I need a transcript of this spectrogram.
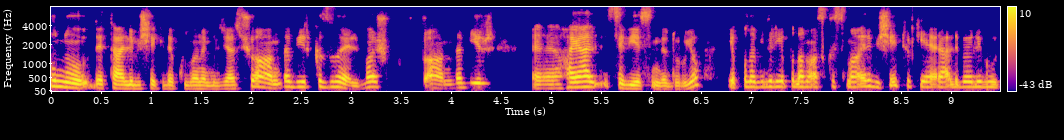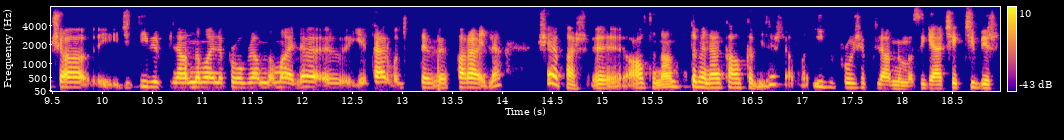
bunu detaylı bir şekilde kullanabileceğiz. Şu anda bir kızıl elma, şu anda bir e, hayal seviyesinde duruyor. Yapılabilir yapılamaz kısmı ayrı bir şey. Türkiye herhalde böyle bir uçağı e, ciddi bir planlamayla, programlamayla, e, yeter vakitte ve parayla şey yapar, e, altından muhtemelen kalkabilir ama iyi bir proje planlaması, gerçekçi bir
